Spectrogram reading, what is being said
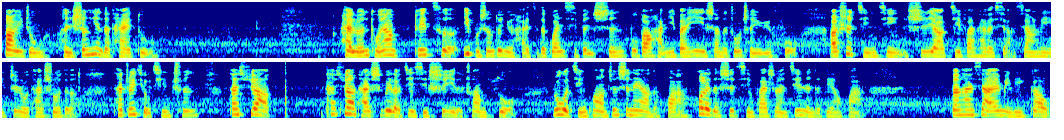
抱一种很生硬的态度。海伦同样推测，易卜生对女孩子的关系本身不包含一般意义上的忠诚与否，而是仅仅是要激发她的想象力。正如他说的，他追求青春，他需要，他需要他是为了进行诗意的创作。如果情况真是那样的话，后来的事情发生了惊人的变化。当他向艾米丽告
